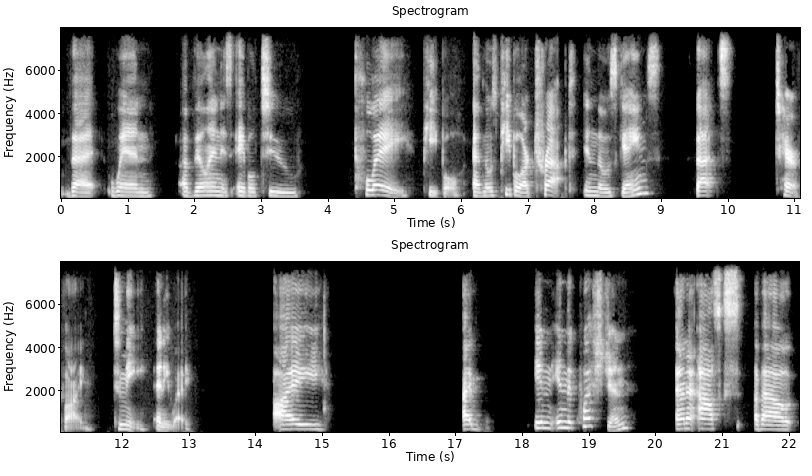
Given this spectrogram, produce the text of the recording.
that when a villain is able to play people and those people are trapped in those games, that's terrifying to me anyway. I I in in the question Anna asks about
